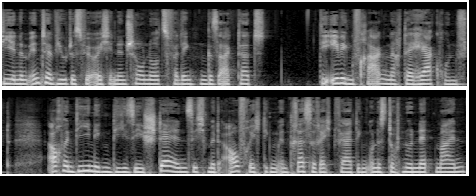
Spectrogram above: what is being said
die in einem Interview, das wir euch in den Show Notes verlinken, gesagt hat, die ewigen Fragen nach der Herkunft, auch wenn diejenigen, die sie stellen, sich mit aufrichtigem Interesse rechtfertigen und es doch nur nett meinen,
